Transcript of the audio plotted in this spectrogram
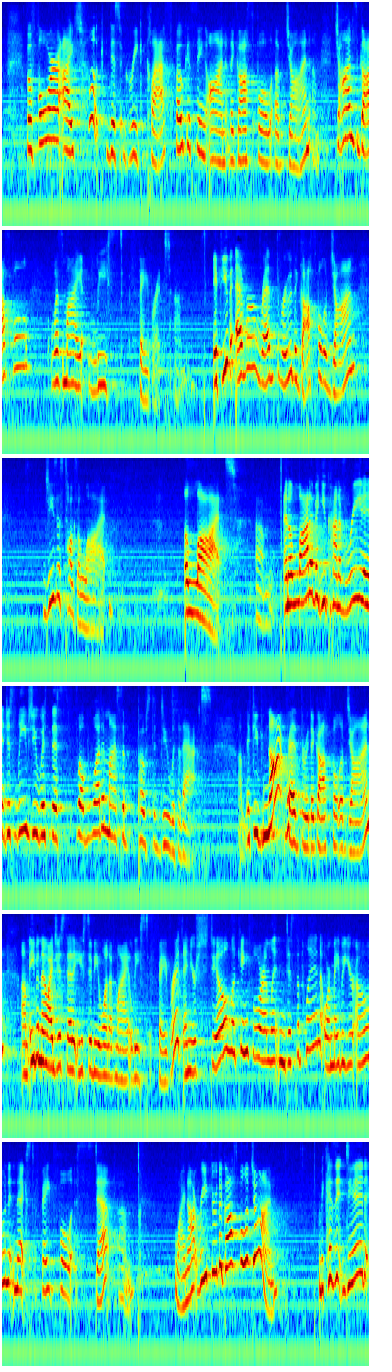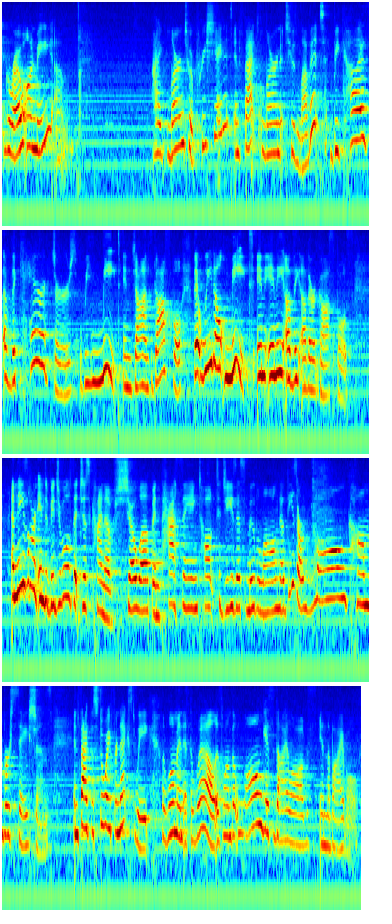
Before I took this Greek class focusing on the Gospel of John, um, John's Gospel was my least favorite. Um, if you've ever read through the Gospel of John, Jesus talks a lot. A lot. Um, and a lot of it you kind of read and it just leaves you with this well, what am I supposed to do with that? Um, if you've not read through the Gospel of John, um, even though I just said it used to be one of my least favorite, and you're still looking for a Lenten discipline or maybe your own next faithful step, um, why not read through the Gospel of John? Because it did grow on me. Um, I learned to appreciate it, in fact, learn to love it because of the characters we meet in John's gospel that we don't meet in any of the other gospels. And these aren't individuals that just kind of show up in passing, talk to Jesus, move along. No, these are long conversations. In fact, the story for next week, the woman at the well, is one of the longest dialogues in the Bible.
